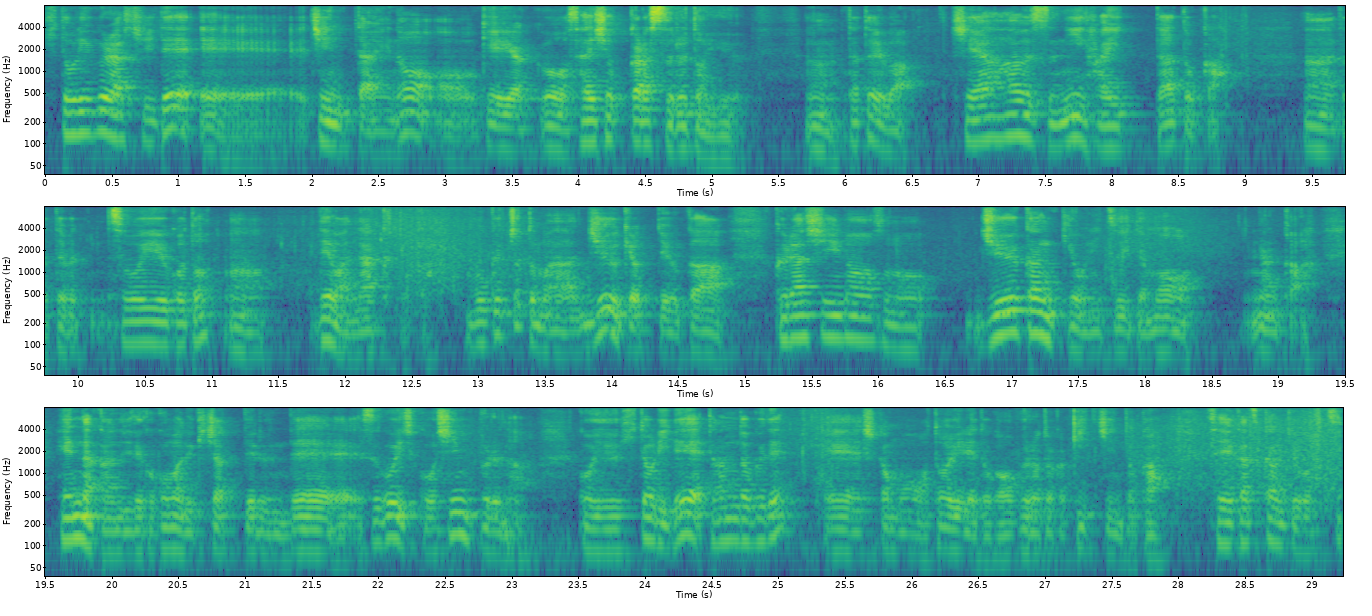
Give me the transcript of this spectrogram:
一人暮らしで、えー賃貸の契約を最初からするという、うん、例えばシェアハウスに入ったとかあ例えばそういうこと、うん、ではなくとか。僕ちょっとまあ住居っていうか暮らしのその住環境についてもなんか変な感じでここまで来ちゃってるんですごいこうシンプルなこういう一人で単独で、えーしかもトイレとかお風呂とかキッチンとか生活環境が普通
